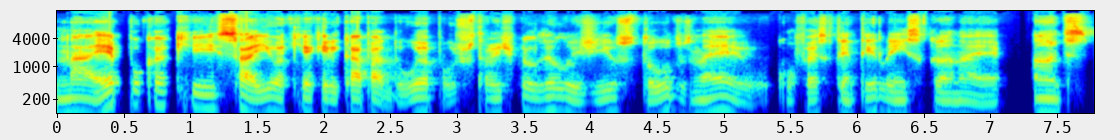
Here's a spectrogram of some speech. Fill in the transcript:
na época que saiu aqui aquele capa dura, justamente pelos elogios todos, né? Eu confesso que tentei ler em scan na época, antes.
